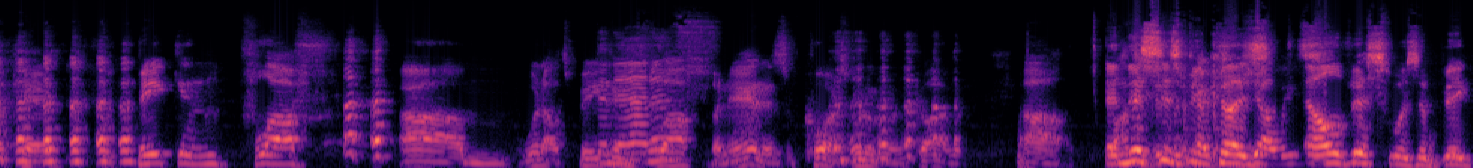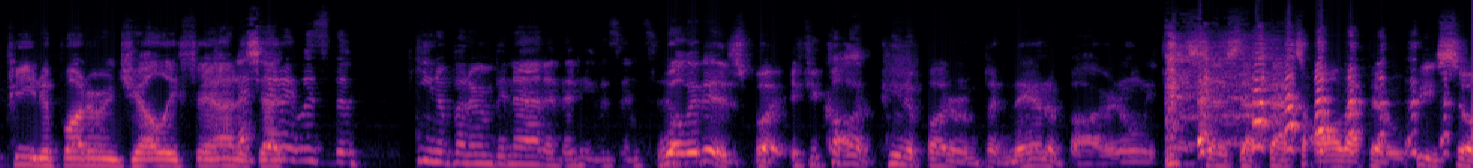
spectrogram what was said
okay, with bacon, fluff, um, what else? Bacon, Bananas. fluff, bananas, of course. What am I going to call it? Uh, And this is different types of because. Elvis was a big peanut butter and jelly fan. I Is thought that it was the peanut butter and banana that he was into. well, it is, but if you call it a peanut butter and banana bar, it only says that that's all that there will be. So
